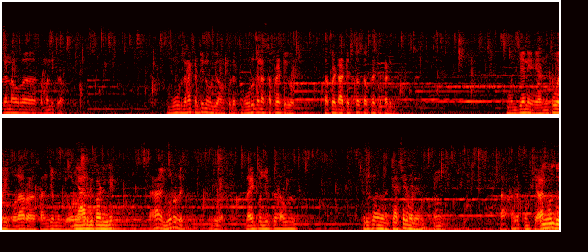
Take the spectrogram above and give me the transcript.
ಅವರ ಸಂಬಂಧಿಕರು. ಮೂರು ದಿನ ಕಂಟಿನ್ಯೂ ಹೋಗ್ಯಾವ ಅವ್ನ ಕೂಡ. ಮೂರು ದಿನ ಸಪ್ರೇಟ್ ಇವು. ಸಪ್ರೇಟ್ ಆರ್ಟಿಸ್ಟ್ ಸಪ್ರೇಟ್ ರೆಕಾರ್ಡಿಂಗ್ ಮುಂಜಾನೆ ಎಂಟೂವರೆಗೆ ಹೋದಾರ ಸಂಜೆ ಮುಂದೆ ಏಳು. ಯಾರು ರೆಕಾರ್ಡಿಂಗ್ ಹಾಂ ಇವರು ರೀ. ಲೈಟ್ ಮ್ಯೂಸಿಕ್ ಅವು. ಕ್ಯಾಸೆಟ್ ಮಾಡ್ಯಾರ? ಹ್ಞೂ ಈ ಕೇಳಕ್ಕೆ ಒಂದು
